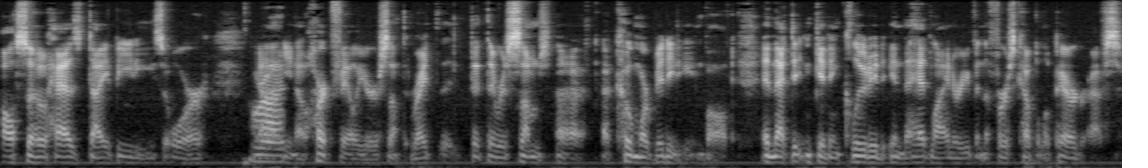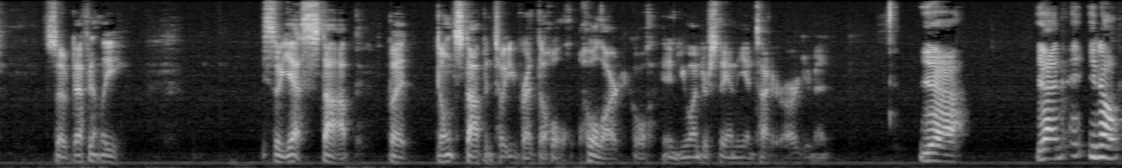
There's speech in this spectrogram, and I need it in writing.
also has diabetes or, uh, you know, heart failure or something, right? That, that there was some uh, a comorbidity involved. And that didn't get included in the headline or even the first couple of paragraphs. So definitely, so yes, stop, but don't stop until you've read the whole whole article and you understand the entire argument. Yeah. Yeah. And, you know,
